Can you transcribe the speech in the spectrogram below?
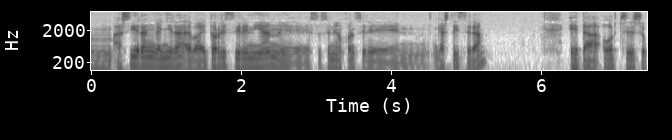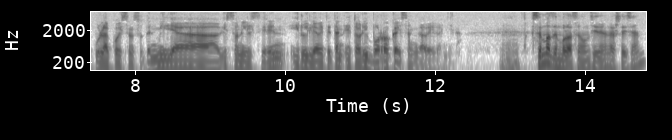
mm, hasieran gainera, ba, etorri zirenean, e, zuzenean joan ziren gazteizera, eta hortze sekulako izan zuten, mila gizon hil ziren, hiru hilabetetan, eta hori borroka izan gabe gainera. Mhm. Zenbat denbora zegoen ziren, gazte izan?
